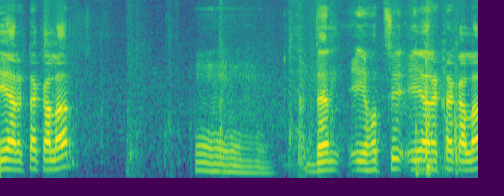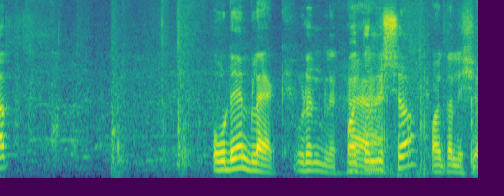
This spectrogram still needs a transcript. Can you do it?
এই আর একটা কালার দেন এই হচ্ছে এই আর একটা colour wooden black wooden black পঁয়তাল্লিশশো? পঁয়তাল্লিশশো।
